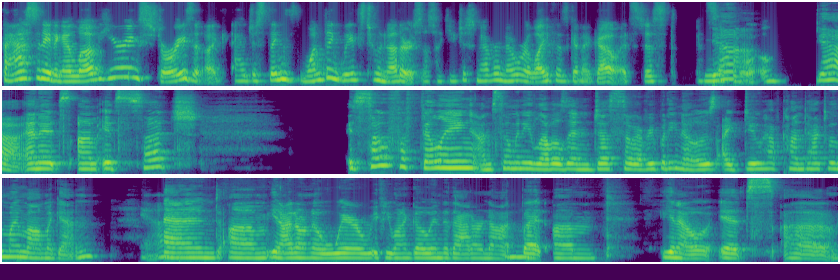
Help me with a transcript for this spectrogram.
fascinating. I love hearing stories that like I just things one thing leads to another. It's just like you just never know where life is gonna go. It's just it's Yeah. so cool. yeah, and it's um it's such it's so fulfilling on so many levels and just so everybody knows, I do have contact with my mom again. Yeah. and um you know i don't know where if you want to go into that or not Mhm. but um you know it's uh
